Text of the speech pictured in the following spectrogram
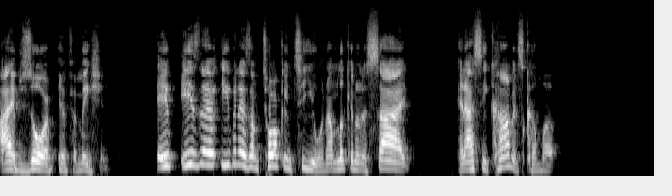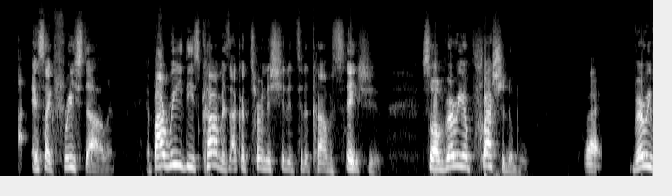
I absorb information. If is there, even as I'm talking to you and I'm looking on the side and I see comments come up, it's like freestyling. If I read these comments, I could turn this shit into the conversation. So I'm very impressionable. Right. Very,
